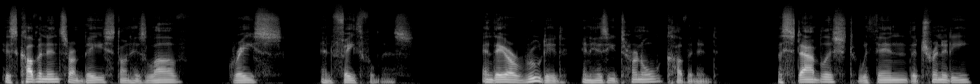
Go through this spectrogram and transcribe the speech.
His covenants are based on his love, grace, and faithfulness, and they are rooted in his eternal covenant, established within the Trinity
